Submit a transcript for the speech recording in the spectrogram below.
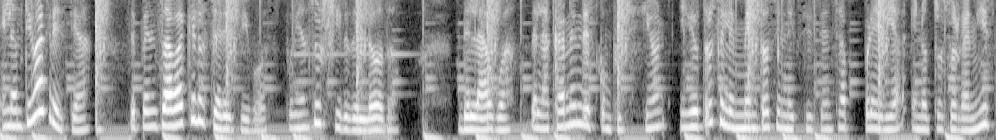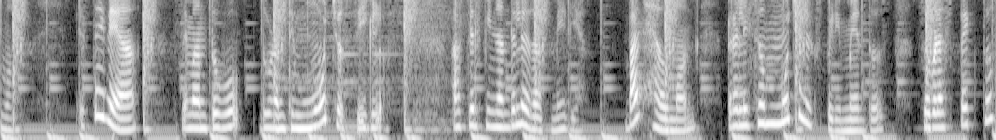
En la antigua Grecia, se pensaba que los seres vivos podían surgir del lodo, del agua, de la carne en descomposición y de otros elementos sin existencia previa en otros organismos. Esta idea se mantuvo durante muchos siglos, hasta el final de la Edad Media. Van Helmont realizó muchos experimentos sobre aspectos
